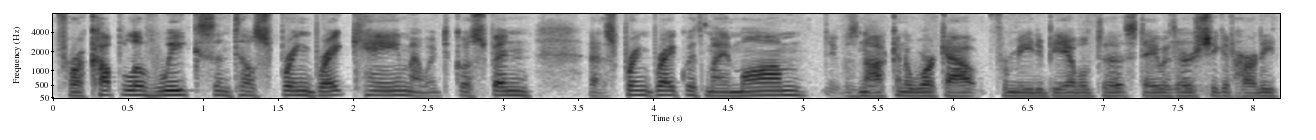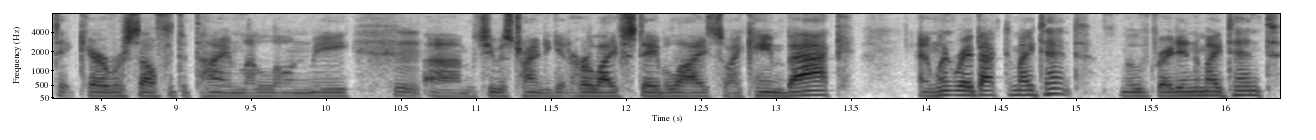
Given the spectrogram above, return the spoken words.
for a couple of weeks until spring break came. I went to go spend that spring break with my mom. It was not going to work out for me to be able to stay with her. She could hardly take care of herself at the time, let alone me. Hmm. Um, she was trying to get her life stabilized. So I came back and went right back to my tent, moved right into my tent.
